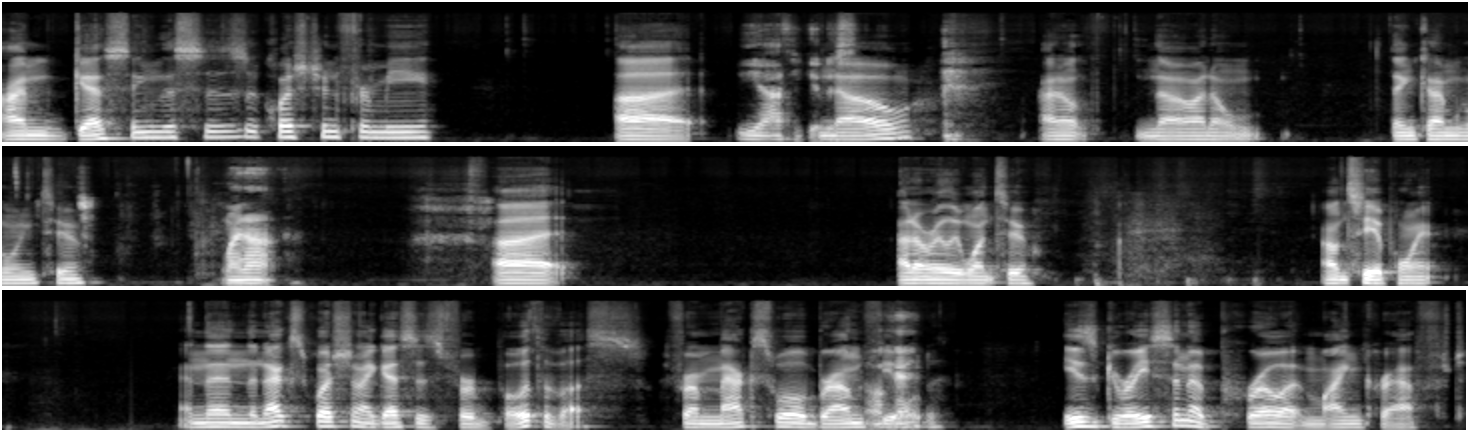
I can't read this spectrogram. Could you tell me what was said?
I'm guessing this is a question for me. Uh, Yeah, I think it is. no, I don't. No, I don't think I'm going to. Why not? Uh, I don't really want to. I don't see a point. And then the next question, I guess, is for both of us from Maxwell Brownfield. Is Grayson a pro at Minecraft?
